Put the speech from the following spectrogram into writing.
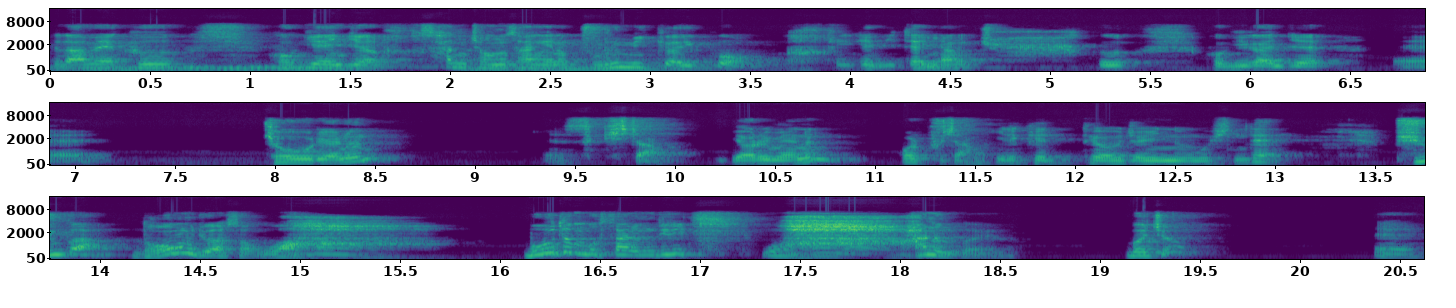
그다음에 그 거기에 이제 산 정상에는 구름이 껴 있고 이게 밑에 그냥 쫙 그 거기가 이제 에, 겨울에는 예, 스키장, 여름에는 골프장 이렇게 되어져 있는 곳인데 뷰가 너무 좋아서 와 모든 목사님들이 와 하는 거예요. 뭐죠? 예.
